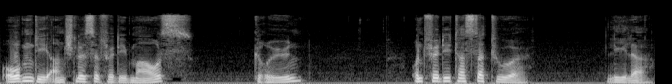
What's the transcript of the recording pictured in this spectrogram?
Oben die Anschlüsse für die Maus (grün) und für die Tastatur (lila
